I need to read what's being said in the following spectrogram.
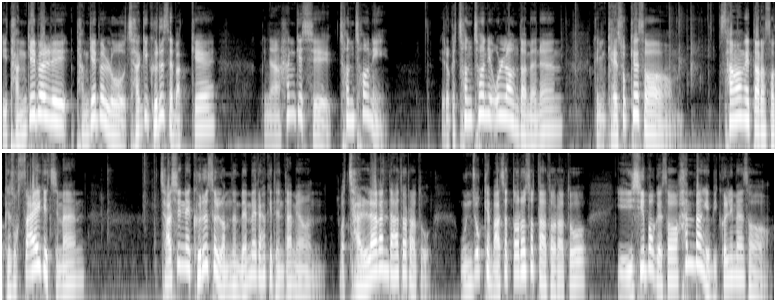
이 단계별로, 단계별로 자기 그릇에 맞게 그냥 한 개씩 천천히 이렇게 천천히 올라온다면은 그냥 계속해서 상황에 따라서 계속 쌓이겠지만 자신의 그릇을 넘는 매매를 하게 된다면 뭐 잘 나간다 하더라도 운 좋게 맞아 떨어졌다 하더라도 이 20억에서 한 방에 미끌리면서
